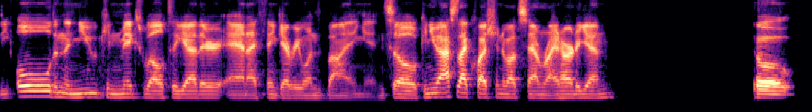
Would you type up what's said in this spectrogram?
the old and the new can mix well together, and I think everyone's buying in. So, can you ask that question about Sam Reinhart again? So,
